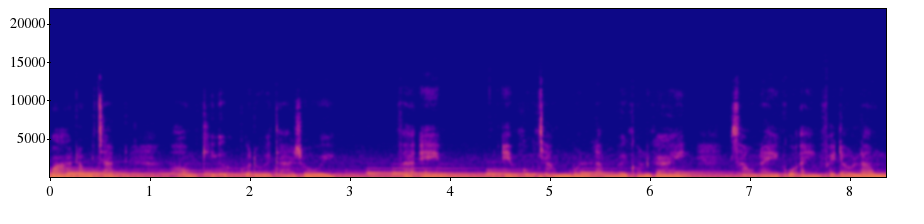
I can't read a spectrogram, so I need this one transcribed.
khóa đóng chặt hòm ký ức của đôi ta rồi. Và em em cũng chẳng muốn làm người con gái sau này của anh phải đau lòng.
